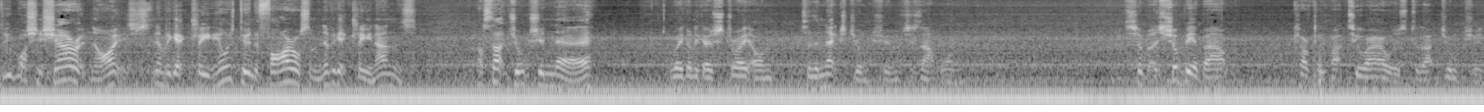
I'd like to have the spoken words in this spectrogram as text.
Do wash and shower at night, it's clean. You always doing the fire or something, never get clean hands. That's that junction there. We're going to go straight on to the next junction, which is that one. So it should be about, calculate about two hours to that junction.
